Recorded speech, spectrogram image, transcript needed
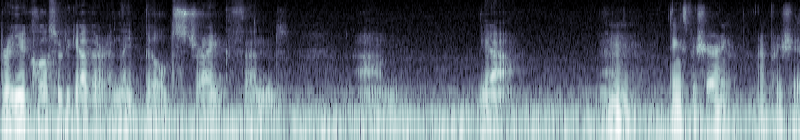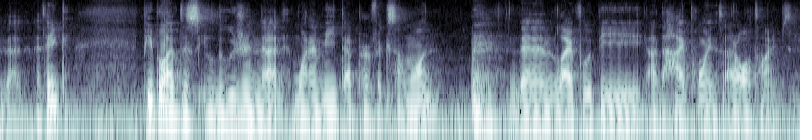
bring you closer together and they build strength and um, yeah Mm, thanks for sharing. I appreciate that. I think people have this illusion that when I meet that perfect someone, then life would be at the high points at all times.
